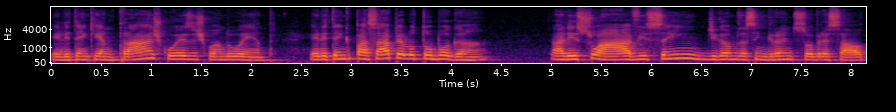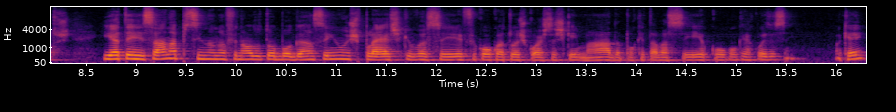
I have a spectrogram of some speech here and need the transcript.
Ele tem que entrar as coisas quando entra. Ele tem que passar pelo tobogã ali suave, sem, digamos assim, grandes sobressaltos e aterrissar na piscina no final do tobogã sem um splash que você ficou com as tuas costas queimadas porque estava seco ou qualquer coisa assim, ok?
